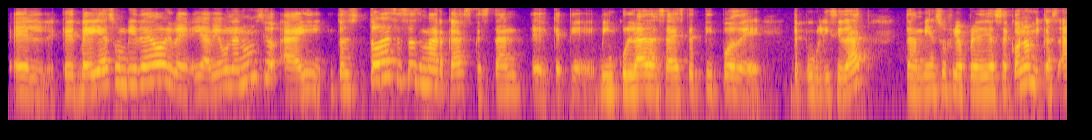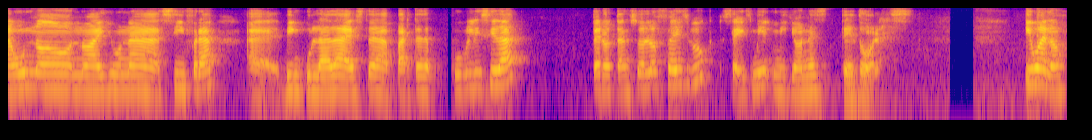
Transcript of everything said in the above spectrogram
El, que veías un video y, había un anuncio ahí. Entonces, todas esas marcas que están eh, que vinculadas a este tipo de, de publicidad, también sufrió pérdidas económicas. Aún no, no hay una cifra eh, vinculada a esta parte de publicidad, pero tan solo Facebook, 6 mil millones de dólares. Y bueno,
